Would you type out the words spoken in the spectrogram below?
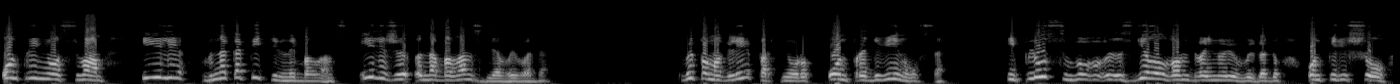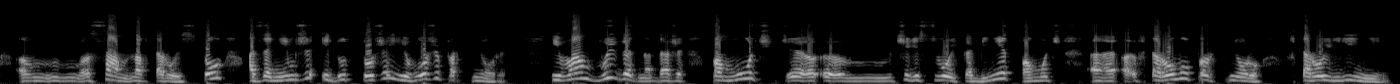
он принес вам или в накопительный баланс, или же на баланс для вывода. Вы помогли партнеру, он продвинулся – и плюс сделал вам двойную выгоду. Он перешел сам на второй стол, а за ним же идут тоже его же партнеры. И вам выгодно даже помочь э, эм, через свой кабинет, помочь э, второму партнеру, второй линии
